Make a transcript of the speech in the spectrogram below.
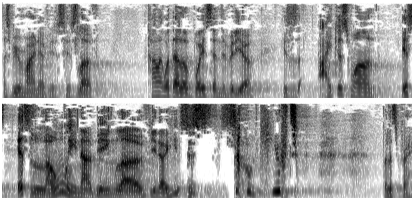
let's be reminded of his, his love. Kind of like what that little boy said in the video. He says, I just want, it's, it's lonely not being loved. You know, he's just so cute. But let's pray.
